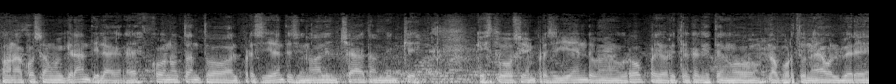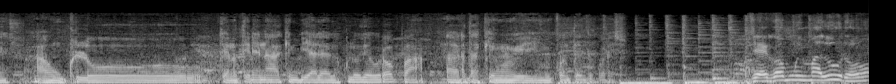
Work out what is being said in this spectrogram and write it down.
fue una cosa muy grande y le agradezco no tanto al presidente sino a la hinchada también que, que estuvo siempre siguiéndome en Europa y ahorita que tengo la oportunidad de volver eh, a un club que no tiene nada que enviarle a los clubes de Europa, la verdad es que muy, muy contento por eso. Llegó muy maduro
